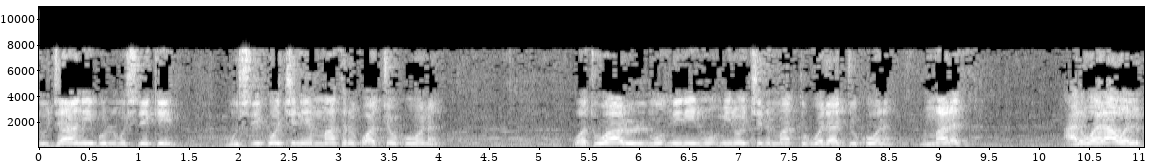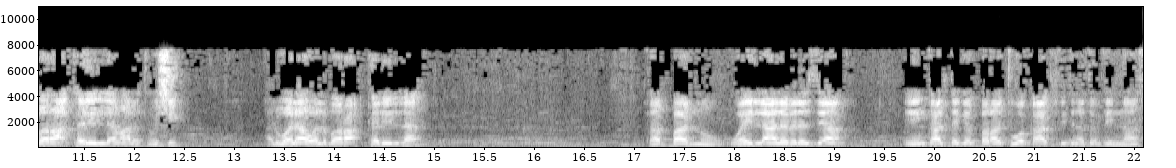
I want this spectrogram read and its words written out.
ቱጃኒቡ المشركين ሙሽሪኮችን የማትርቋቸው ከሆነ ወትዋሉ ልሙእሚኒን ሙእሚኖችን የማትወዳጁ ከሆነ ምን ማለት ነው? አልወላ ወልበራ ከሌለ ማለት ነው። እሺ አልወላ ወልበራ ከሌለ ከባድ ነው። ወይላ አለበለዚያ ይህን ካልተገበራችሁ ወቃት ፊትነቱን ፊናስ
